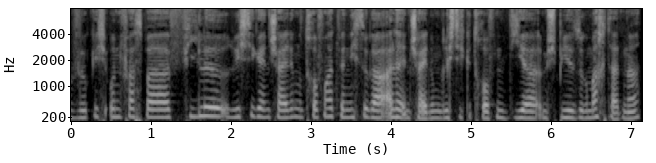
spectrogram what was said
wirklich unfassbar viele richtige Entscheidungen getroffen hat, wenn nicht sogar alle Entscheidungen richtig getroffen, die er im Spiel so gemacht hat. Ne?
